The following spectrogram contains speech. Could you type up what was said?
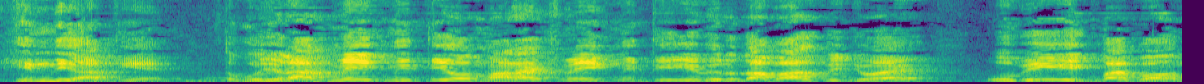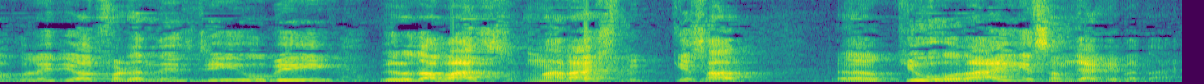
हिंदी आती है। तो गुजरात में एक नीति और महाराष्ट्र में एक नीति, ये विरोधाभास भी जो है, वो भी एक बार बावनकुले जी और फडणवीस जी, वो भी विरोधाभास महाराष्ट्र के साथ क्यों हो रहा है, ये समझा के बताया।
